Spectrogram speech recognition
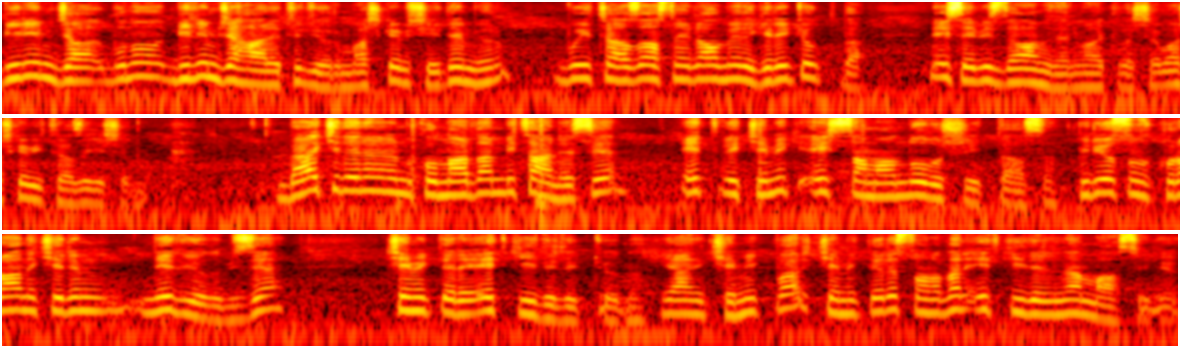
bilim bunu bilim cehaleti diyorum. Başka bir şey demiyorum. Bu itirazı aslında ele almaya da gerek yoktu da. Neyse biz devam edelim arkadaşlar. Başka bir itiraza geçelim. Belki de en önemli konulardan bir tanesi et ve kemik eş zamanlı oluşur iddiası. Biliyorsunuz Kur'an-ı Kerim ne diyordu bize? Kemiklere et giydirdik diyordu. Yani kemik var, kemiklere sonradan et giydirilenden bahsediyor.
